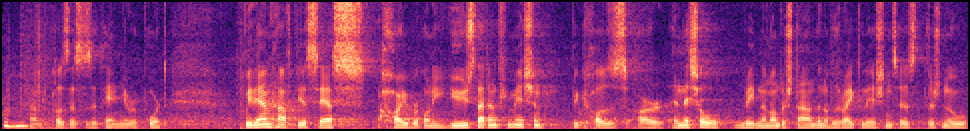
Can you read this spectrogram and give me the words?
um, because this is a 10-year report. We then have to assess how we're going to use that information because our initial reading and understanding of the regulations is that there's no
